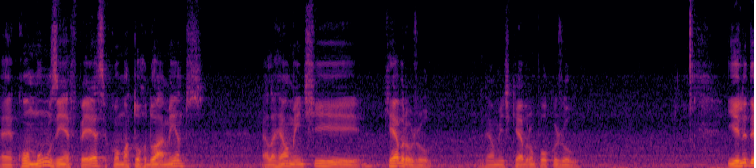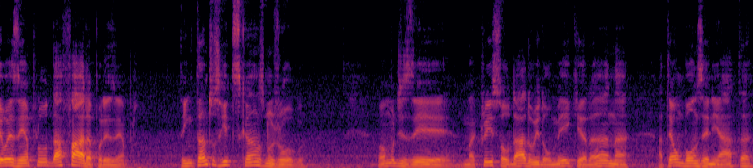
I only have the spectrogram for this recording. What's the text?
é, comuns em FPS, como atordoamentos ela realmente quebra o jogo. Realmente quebra um pouco o jogo. E ele deu o exemplo da Fara, por exemplo. Tem tantos hit scans no jogo. Vamos dizer, McCree, Soldado, Widowmaker, Ana, até um bom Zenyatta,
